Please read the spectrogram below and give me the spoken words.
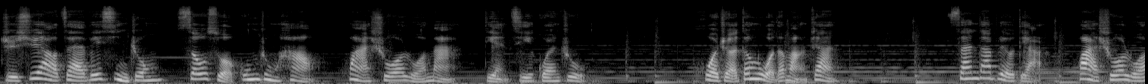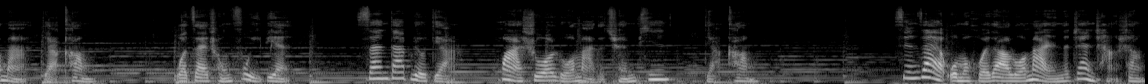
只需要在微信中搜索公众号“话说罗马”，点击关注，或者登录我的网站三 w 点话说罗马点 com。我再重复一遍：三 w 点。话说罗马的全拼点 com。现在我们回到罗马人的战场上，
